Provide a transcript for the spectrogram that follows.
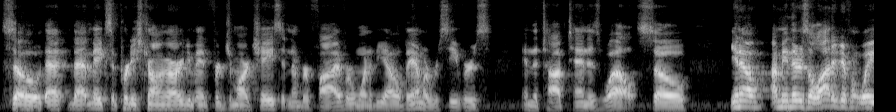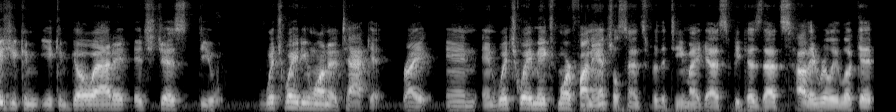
so that that makes a pretty strong argument for Ja'Marr Chase at number five or one of the Alabama receivers in the top ten as well. So you know, I mean, there's a lot of different ways you can you can go at it. It's just do you, which way do you want to attack it, right? And and which way makes more financial sense for the team, I guess, because that's how they really look at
